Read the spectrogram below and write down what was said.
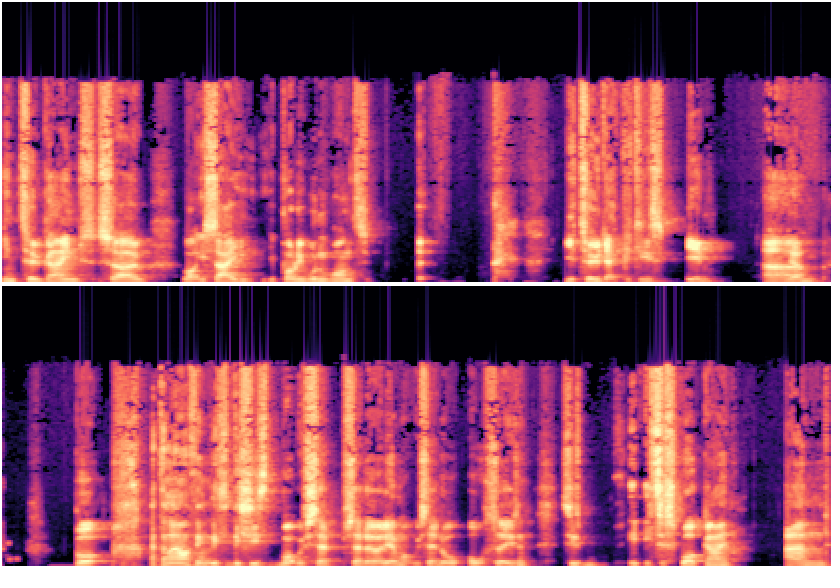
in two games. So, like you say, you probably wouldn't want your two deputies in. Um, yeah. But I don't know. I think this this is what we've said said earlier and what we said all, all season. This is it's a squad game, and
